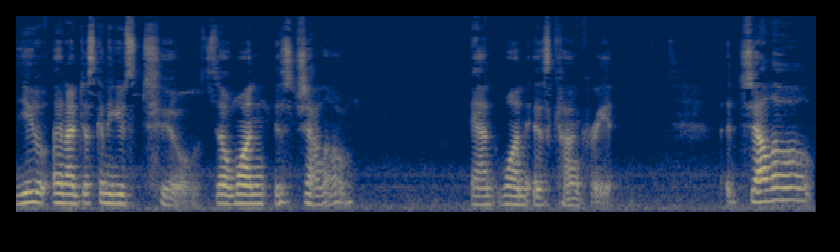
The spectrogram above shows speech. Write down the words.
you and I'm just to use two. So one is jello and one is concrete. Jello,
